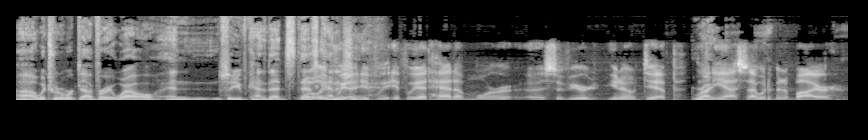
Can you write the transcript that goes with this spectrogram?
uh, which would have worked out very well. And so you've kind of that's that's well, kind of had, if we if we had had a more uh, severe you know dip, right? Yes, I would have been a buyer.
